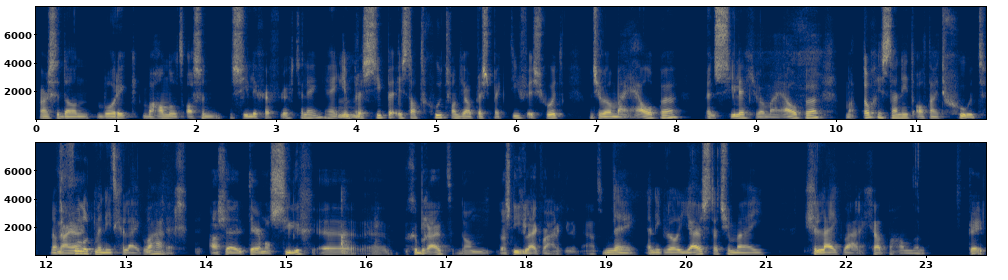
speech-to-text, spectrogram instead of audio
waar ze dan word ik behandeld als een zielige vluchteling. Hey, In Mhm. principe is dat goed, want jouw perspectief is goed. Want je wil mij helpen. Ben zielig, je wil mij helpen. Maar toch is dat niet altijd goed. Dan Nou ja, voel ik me niet gelijkwaardig. Als jij een term als zielig eh, eh, gebruikt, dan dat is niet gelijkwaardig inderdaad. Nee, en ik wil juist dat je mij gelijkwaardig gaat behandelen. Oké.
